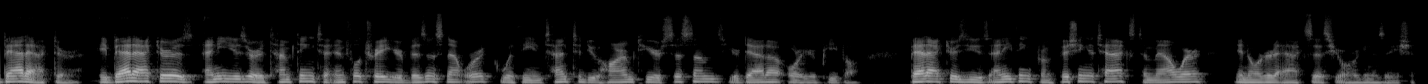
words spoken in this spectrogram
Bad actor. A bad actor is any user attempting to infiltrate your business network with the intent to do harm to your systems, your data, or your people. Bad actors use anything from phishing attacks to malware in order to access your organization.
